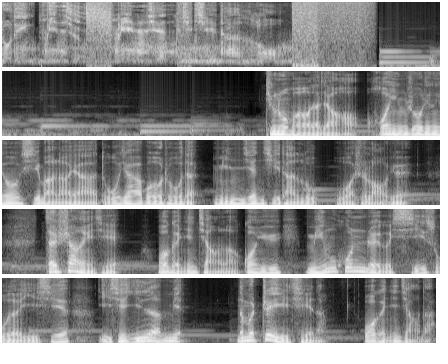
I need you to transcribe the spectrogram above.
收听《民间民间奇谈录》。听众朋友，大家好，欢迎收听由喜马拉雅独家播出的《民间奇谈录》，我是老岳。在上一期，我给您讲了关于冥婚这个习俗的一些一些阴暗面。那么这一期呢，我给您讲的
